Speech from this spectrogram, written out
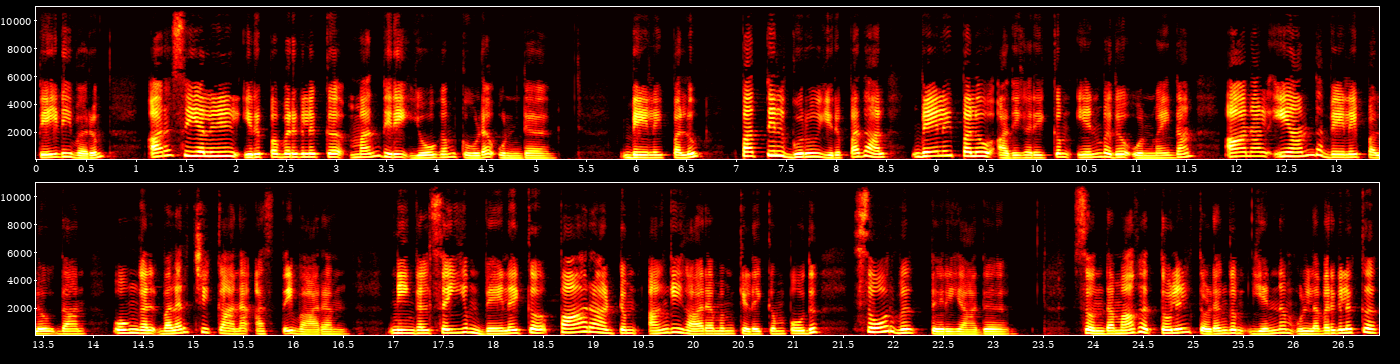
தேடி வரும். அரசியலில் இருப்பவர்களுக்கு மந்திரி யோகம் கூட உண்டு. வேலைப்பளு பத்தில் குரு இருப்பதால் வேலைப்பளு அதிகரிக்கும் என்பது உண்மைதான். ஆனால் அந்த வேலைப்பளு தான் உங்கள் வளர்ச்சிக்கான அஸ்திவாரம். நீங்கள் செய்யும் வேலைக்கு பாராட்டும் அங்கீகாரமும் கிடைக்கும் போது சோர்வு தெரியாது. சொந்தமாக தொழில் தொடங்கும் எண்ணம் உள்ளவர்களுக்கு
